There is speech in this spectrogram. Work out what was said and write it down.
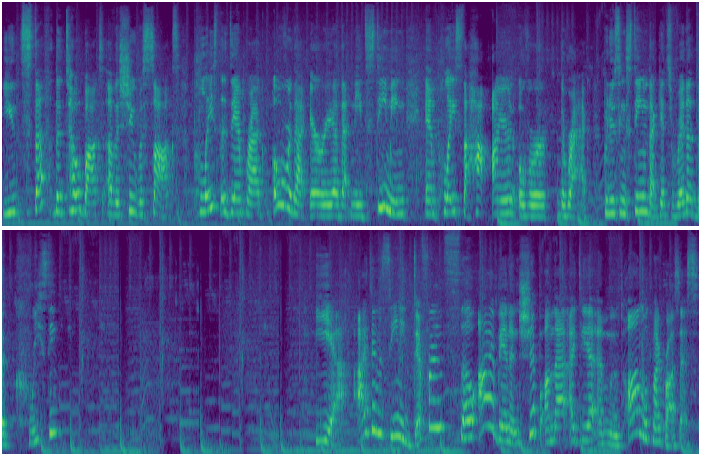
You stuff the toe box of the shoe with socks, place the damp rag over that area that needs steaming, and place the hot iron over the rag, producing steam that gets rid of the creasing. Yeah, I didn't see any difference, so I abandoned ship on that idea and moved on with my process.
